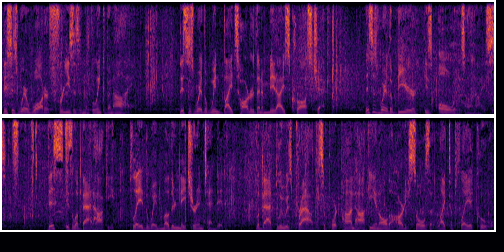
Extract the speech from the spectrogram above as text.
This is where water freezes in the blink of an eye. This is where the wind bites harder than a mid ice cross check. This is where the beer is always on ice. This is Labatt Hockey, played the way Mother Nature intended. Labatt Blue is proud to support pond hockey and all the hardy souls that like to play it cool.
